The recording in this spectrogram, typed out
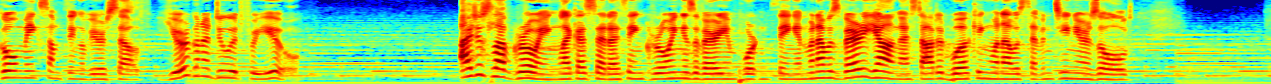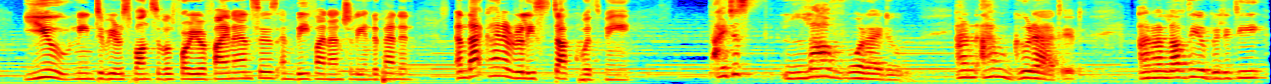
go make something of yourself. You're going to do it for you. I just love growing. Like I said, I think growing is a very important thing. And when I was very young, I started working when I was 17 years old. You need to be responsible for your finances and be financially independent. And that kind of really stuck with me. I just love what I do and I'm good at it. And I love the ability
